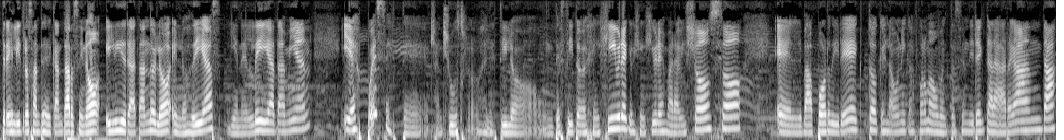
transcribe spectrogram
eh, tres litros antes de cantar, sino ir hidratándolo en los días y en el día también. Y después, este, chanchullos del estilo un tecito de jengibre, que el jengibre es maravilloso. El vapor directo, que es la única forma de humectación directa a la garganta.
